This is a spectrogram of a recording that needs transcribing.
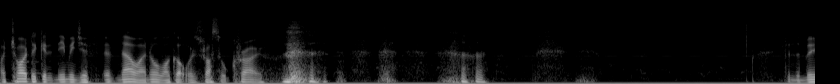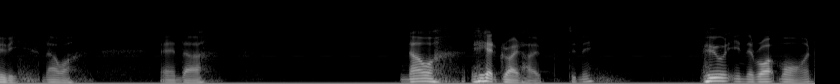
I tried to get an image of, of Noah, and all I got was Russell Crowe. from the movie Noah, and uh, Noah he had great hope, didn't he? Who in their right mind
